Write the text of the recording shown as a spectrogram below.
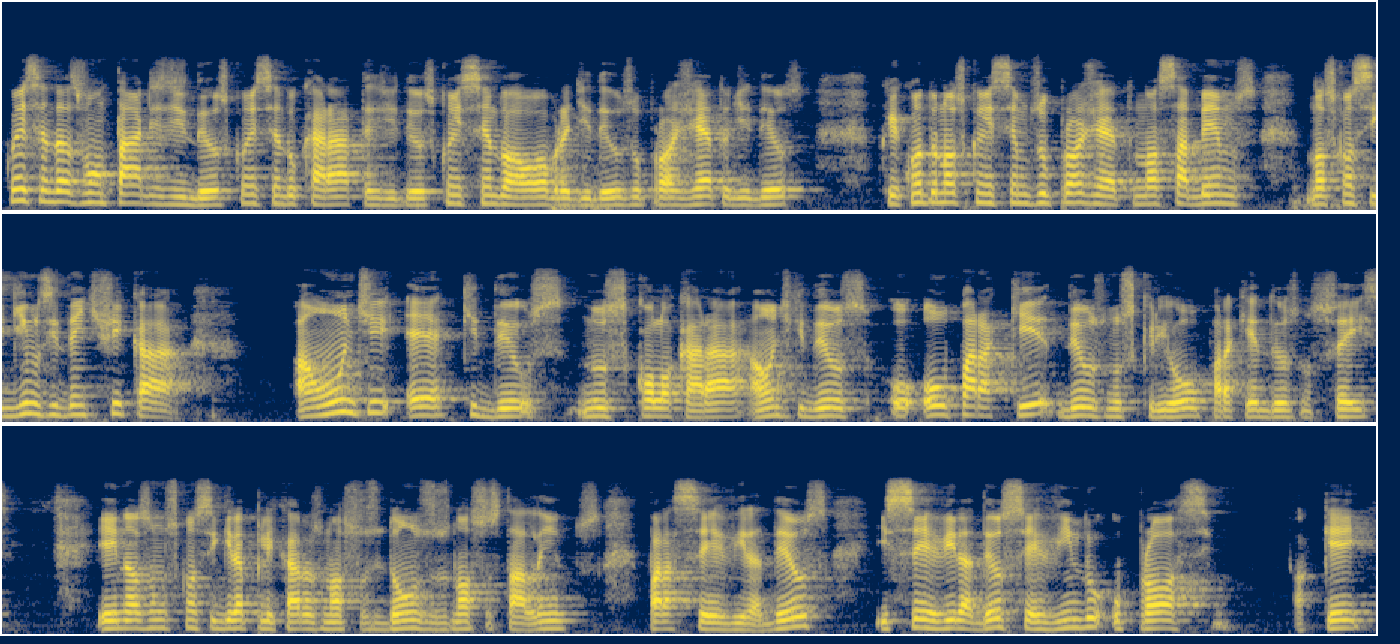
conhecendo as vontades de Deus, conhecendo o caráter de Deus, conhecendo a obra de Deus, o projeto de Deus. Porque quando nós conhecemos o projeto, nós sabemos, nós conseguimos identificar aonde é que Deus nos colocará, aonde que Deus ou, ou, para que Deus nos criou, para que Deus nos fez. E aí nós vamos conseguir aplicar os nossos dons, os nossos talentos para servir a Deus e servir a Deus servindo o próximo. OK?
